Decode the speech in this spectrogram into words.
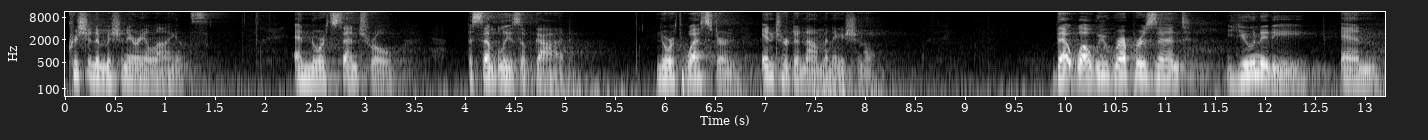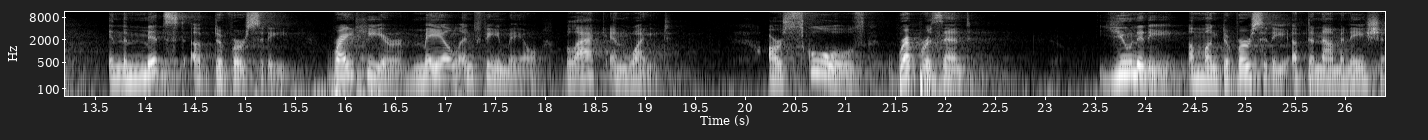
Christian and Missionary Alliance, and North Central, Assemblies of God, Northwestern, interdenominational. That while we represent unity and in the midst of diversity, right here, male and female, black and white, our schools represent unity among diversity of denomination.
